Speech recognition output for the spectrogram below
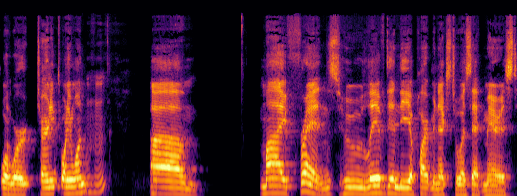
or were turning 21. hmm Um, my friends who lived in the apartment next to us at Marist,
